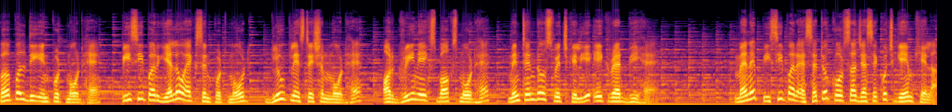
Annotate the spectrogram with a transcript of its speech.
पर्पल डी इनपुट मोड है। पीसी पर yellow X input mode blue play mode है और ग्रीन एक्स बॉक्स मोड है निंटेंडो स्विच के लिए एक रेड भी है। मैंने पीसी पर एसेटो कोर्सा जैसे कुछ गेम खेला।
